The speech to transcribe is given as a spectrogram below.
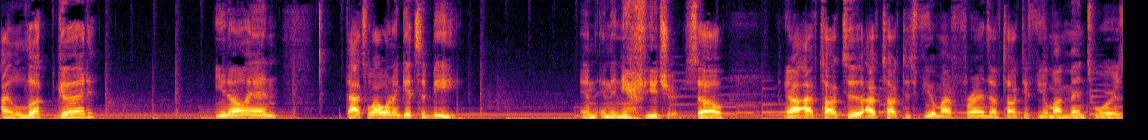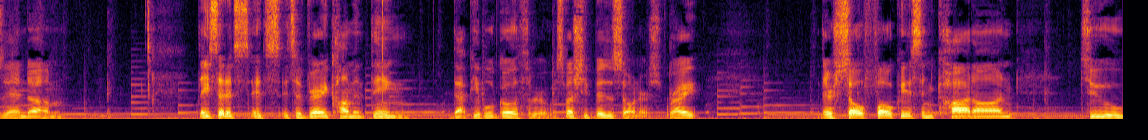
I looked good. You know, and that's where I want to get to be in, in the near future. So, you know, I've talked to I've talked to a few of my friends, I've talked to a few of my mentors, and um, they said it's it's it's a very common thing that people go through, especially business owners, right? They're so focused and caught on to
